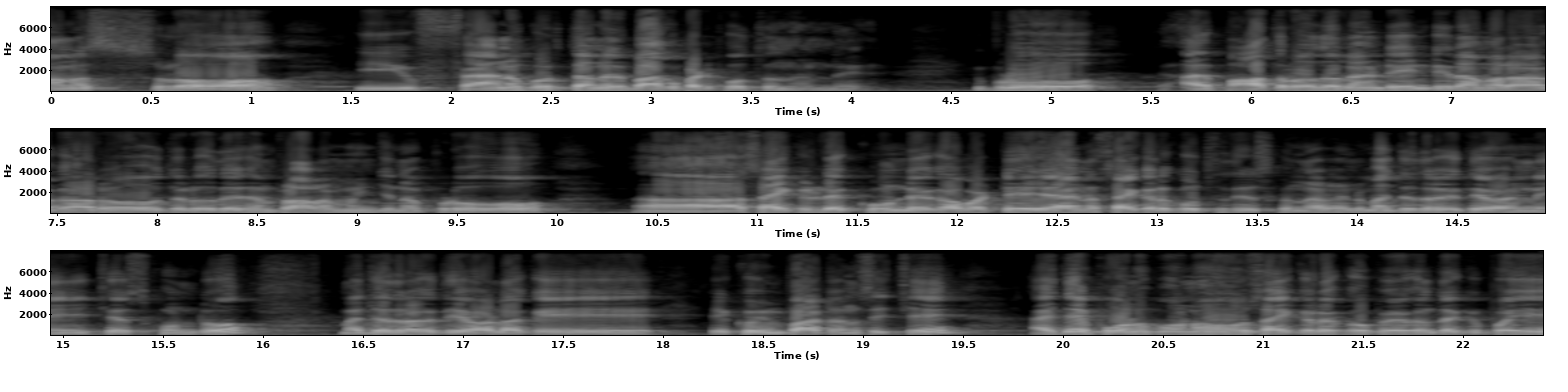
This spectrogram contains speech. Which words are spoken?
మనస్సులో ఈ ఫ్యాన్ గుర్తు అనేది బాగా పడిపోతుందండి. ఇప్పుడు పాత రోజుల్లో అంటే ఎన్టీ రామారావు గారు తెలుగుదేశం ప్రారంభించినప్పుడు సైకిళ్ళు ఎక్కువ ఉండే కాబట్టి ఆయన సైకిల్ గుర్తు తీసుకున్నాడు అంటే మధ్యతరగతి వాళ్ళని చేసుకుంటూ మధ్యతరగతి వాళ్ళకి ఎక్కువ ఇంపార్టెన్స్ ఇచ్చి అయితే పోను పోను సైకిల్ యొక్క ఉపయోగం తగ్గిపోయి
